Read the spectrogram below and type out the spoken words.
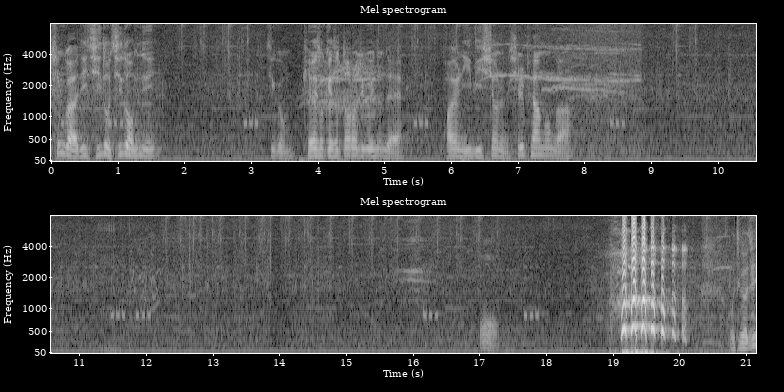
친구야, 네 지도, 지도 없니? 지금 계속해서 떨어지고 있는데 과연 이 미션은 실패한 건가? 어. 어떡하지?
